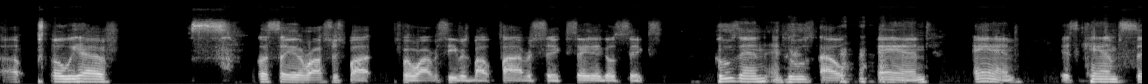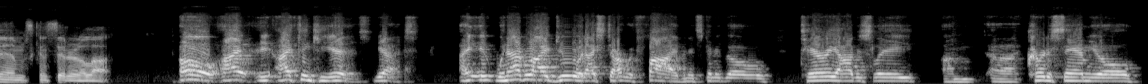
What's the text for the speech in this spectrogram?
Uh, so we have, let's say the roster spot for wide receivers about five or six. Say they go six. Who's in and who's out? and and is Cam Sims considered a lot? Oh, I I think he is. Yes. I, it, whenever I do it, I start with five, and it's going to go Terry, obviously, um, uh, Curtis Samuel,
